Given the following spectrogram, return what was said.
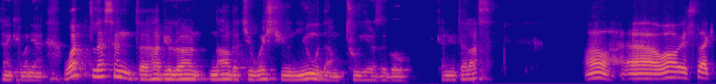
Thank you, Mania. What lesson uh, have you learned now that you wish you knew them two years ago? Can you tell us? Oh, uh, well, it's like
